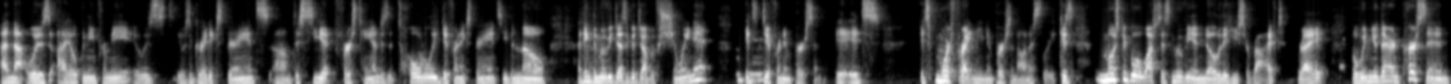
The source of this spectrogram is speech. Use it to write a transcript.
and that was eye-opening for me it was it was a great experience um, to see it firsthand is a totally different experience even though i think the movie does a good job of showing it mm-hmm. it's different in person it, it's it's more frightening in person, honestly, because most people will watch this movie and know that he survived, right? But when you're there in person,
